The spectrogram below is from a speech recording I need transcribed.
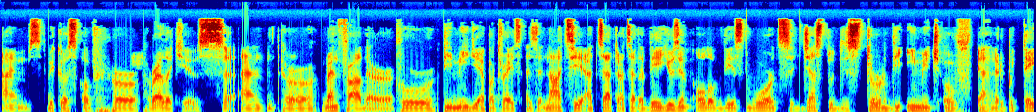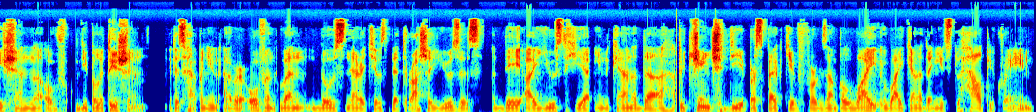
times because of her relatives and her grandfather who the media portrays as a Nazi, etc., etc. They're using all of these words just to distort the image of and reputation of the politician. It is happening ever often when those narratives that Russia uses, they are used here in Canada to change the perspective. For example, why, why Canada needs to help Ukraine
